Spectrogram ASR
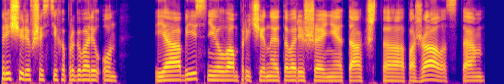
Прищурившись, тихо проговорил он. «Я объяснил вам причины этого решения, так что, пожалуйста...»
